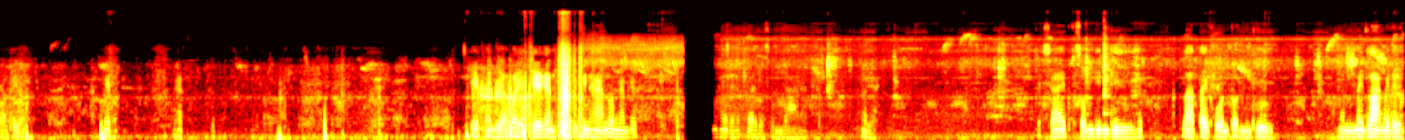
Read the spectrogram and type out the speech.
ต่อเถื่อเม็ดนะครับเคครับเดี๋ยวก็เจอกันไปกินอาหารร่วมกันครับให้แล้ครับไว้ผสมยานะเดี๋ยวจะใช้ผสมดินดีนะครับลาดใต้โคนต้นที่ มันไม่ล่างไม่เดิน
